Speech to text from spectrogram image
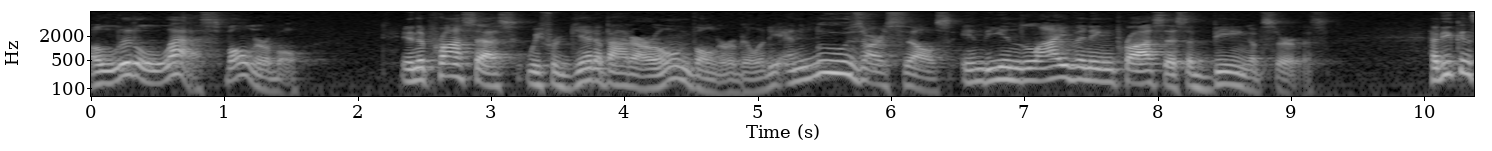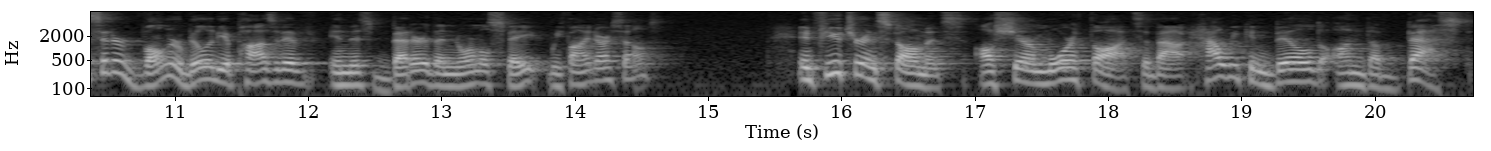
a little less vulnerable. In the process, we forget about our own vulnerability and lose ourselves in the enlivening process of being of service. Have you considered vulnerability a positive in this better than normal state we find ourselves? In future installments, I'll share more thoughts about how we can build on the best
